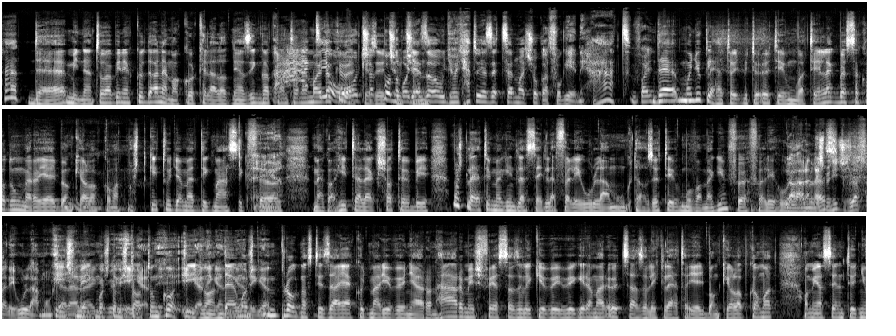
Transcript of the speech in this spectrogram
Hát de minden további nélkül, de nem akkor kell eladni az ingatlant, hát hanem majd jó, a következő csak mondom, hogy, ez a, hogy, hogy, hát, hogy ez egyszer majd sokat fog érni. Hát, vagy... De mondjuk lehet, hogy mit 5 év múlva tényleg beszakadunk, mert a jegyben ki alakamat most ki tudja, meddig mászik föl, Igen. meg a hitelek, stb. Most lehet, hogy megint lesz egy lefelé hullámunk, de az 5 év múlva megint fölfelé hullám lesz. És nincs lefelé hullámunk És még most nem is tartunk ott, így van, de most prognosztizálják, hogy már jövő nyáron 3,5 jövő végére már 5 lehet a jegybanki alapkamat, ami azt jelenti, hogy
